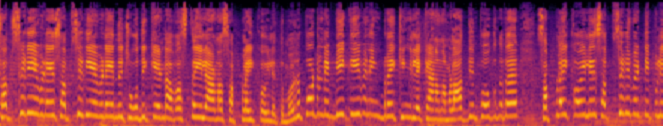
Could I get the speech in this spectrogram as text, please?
സബ്സിഡി എവിടെ സബ്സിഡി എവിടെ എന്ന് ചോദിക്കേണ്ട അവസ്ഥയിലാണ് സപ്ലൈകോയിൽ എത്തുമ്പോൾ. റിപ്പോർട്ടിന്റെ ബിഗ് ഈവനിംഗ് ബ്രേക്കിംഗിലേക്കാണ് നമ്മൾ ആദ്യം പോകുന്നത്. സപ്ലൈകോയിലെ സബ്സിഡി വെട്ടിപ്പിൽ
